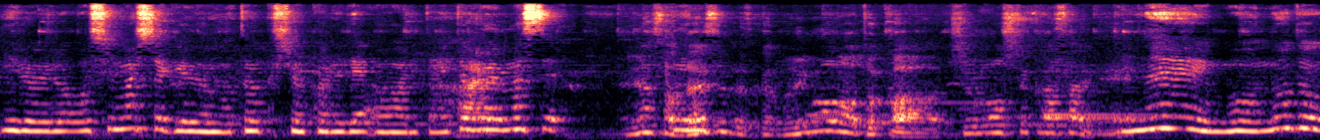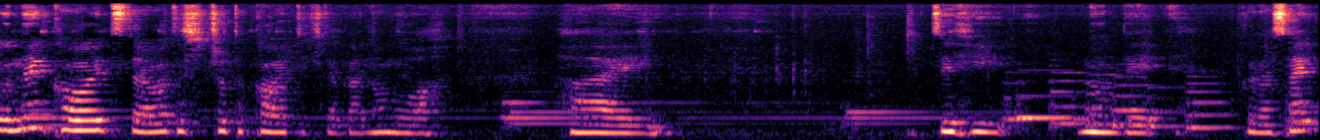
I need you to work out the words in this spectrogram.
い。ろいろ押しましたけれどもトークショーこれで終わりたいと思います、皆さん大丈夫ですか？飲み物とか注文してくださいね。ねえもう喉がね乾いてた。ら私ちょっと乾いてきたから飲むわ。はい。ぜひ飲んでください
